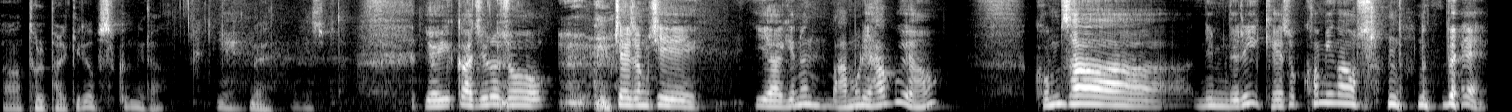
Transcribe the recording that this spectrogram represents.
어, 돌파할 길이 없을 겁니다. 예. 네. 알겠습니다. 여기까지로 저 국제 정치 이야기는 마무리하고요. 검사님들이 계속 커밍아웃을 한다는데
